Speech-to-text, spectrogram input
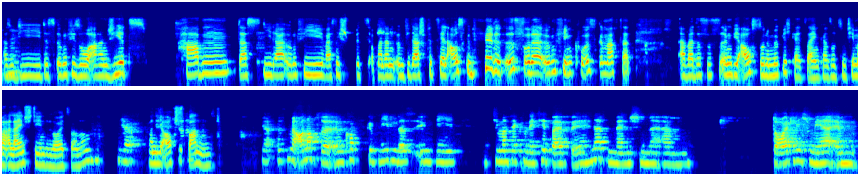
Also mhm. die das irgendwie so arrangiert haben, dass die da irgendwie, weiß nicht, ob man dann irgendwie da speziell ausgebildet ist oder irgendwie einen Kurs gemacht hat. Aber dass es irgendwie auch so eine Möglichkeit sein kann, so zum Thema alleinstehende Leute. Ne? Ja. Fand ich auch spannend. Ja, das ist mir auch noch so im Kopf geblieben, dass irgendwie das Thema Sexualität bei behinderten Menschen ähm, deutlich mehr im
